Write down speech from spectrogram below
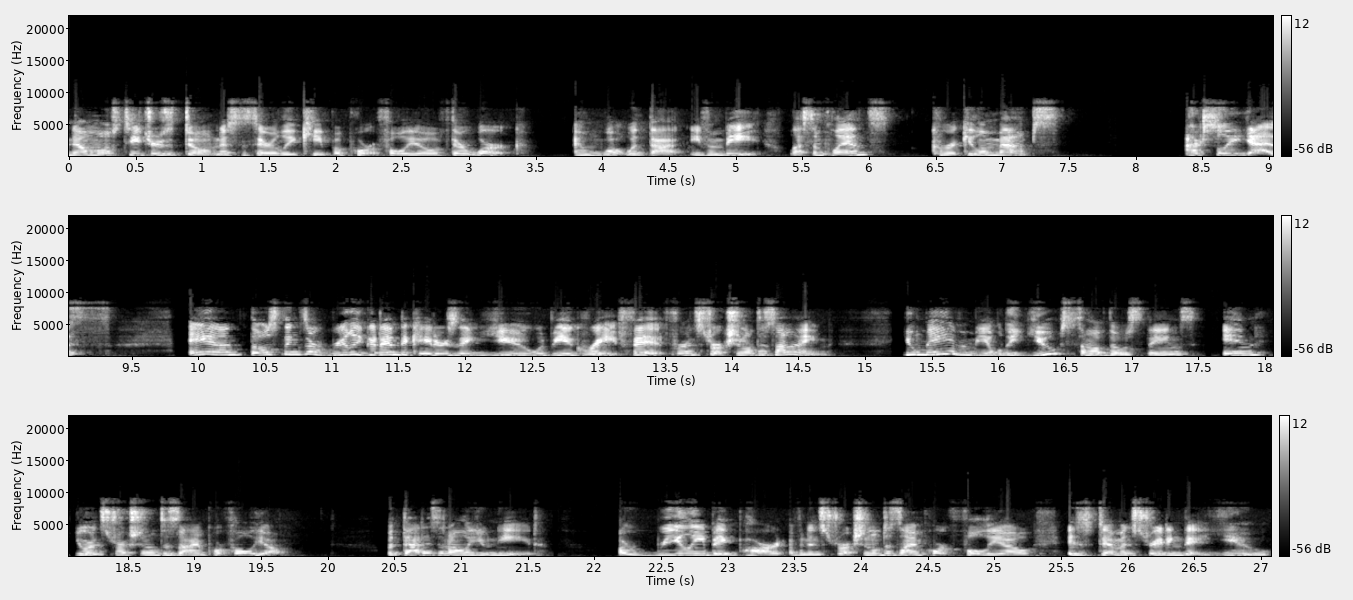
Now, most teachers don't necessarily keep a portfolio of their work. And what would that even be? Lesson plans? Curriculum maps? Actually, yes. And those things are really good indicators that you would be a great fit for instructional design. You may even be able to use some of those things in your instructional design portfolio. But that isn't all you need. A really big part of an instructional design portfolio is demonstrating that you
